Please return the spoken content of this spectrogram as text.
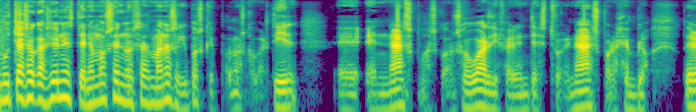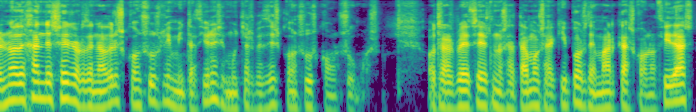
En muchas ocasiones tenemos en nuestras manos equipos que podemos convertir eh, en NAS pues, con software diferentes, TrueNAS, por ejemplo, pero no dejan de ser ordenadores con sus limitaciones y muchas veces con sus consumos. Otras veces nos atamos a equipos de marcas conocidas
